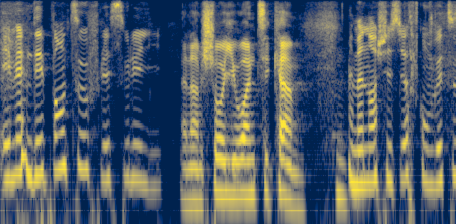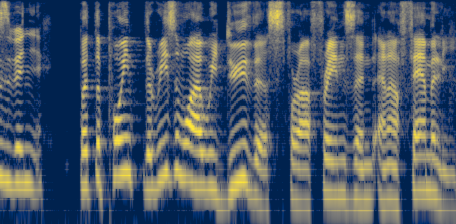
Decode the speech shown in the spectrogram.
Et même des pantoufles sous le lit. And I'm sure you want to come. Et maintenant, je suis sûre qu'on veut tous venir. But the point, the reason why we do this for our friends and, and our family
